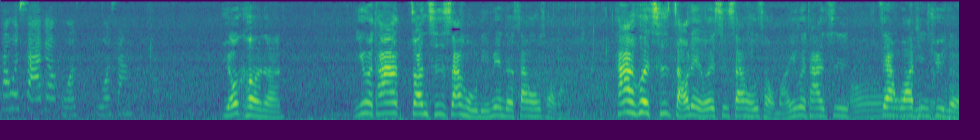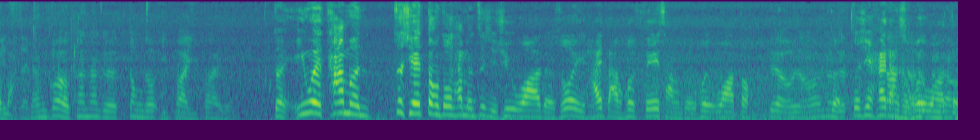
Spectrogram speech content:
它会杀掉活活珊瑚？有可能，因为它专吃珊瑚里面的珊瑚虫嘛，它会吃藻类，也会吃珊瑚虫嘛，因为它是这样挖进去的嘛。难怪我看那个洞都一败一败的。对，因为他们这些洞都他们自己去挖的，所以海胆会非常的会挖洞。对啊，然后那个这些海胆很会挖洞。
